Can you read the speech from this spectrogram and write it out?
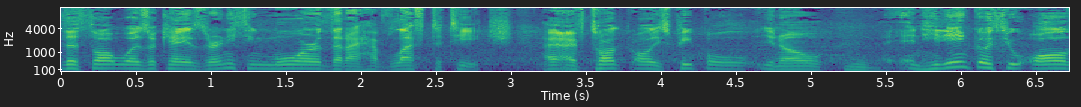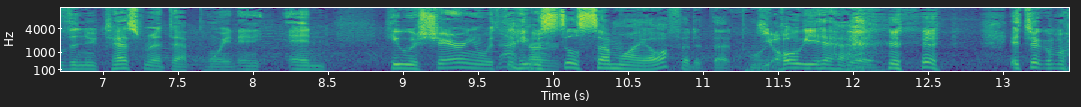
The thought was, okay, is there anything more that I have left to teach? I, I've taught all these people, you know, hmm. and he didn't go through all of the New Testament at that point, and and he was sharing with No, the he was still some way off it at that point. Oh yeah. it took him.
